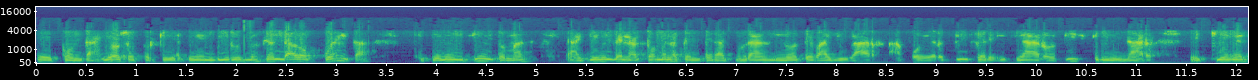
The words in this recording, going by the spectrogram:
eh, contagiosos porque ya tienen virus, no se han dado cuenta que tienen síntomas, allí donde la toma la temperatura no te va a ayudar a poder diferenciar o discriminar eh, quiénes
